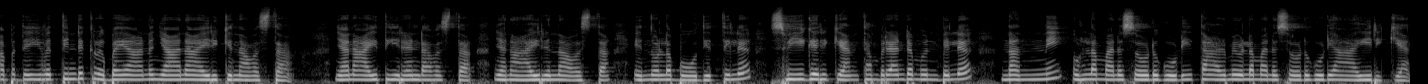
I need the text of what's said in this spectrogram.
അപ്പോൾ ദൈവത്തിന്റെ കൃപയാണ് ഞാനായിരിക്കുന്ന അവസ്ഥ ഞാനായിത്തീരേണ്ട അവസ്ഥ ഞാനായിരുന്ന അവസ്ഥ എന്നുള്ള ബോധ്യത്തിൽ സ്വീകരിക്കാൻ തമ്പുരാന്റെ മുൻപിൽ നന്ദി ഉള്ള മനസ്സോടുകൂടി താഴ്മയുള്ള മനസ്സോടുകൂടി ആയിരിക്കാൻ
